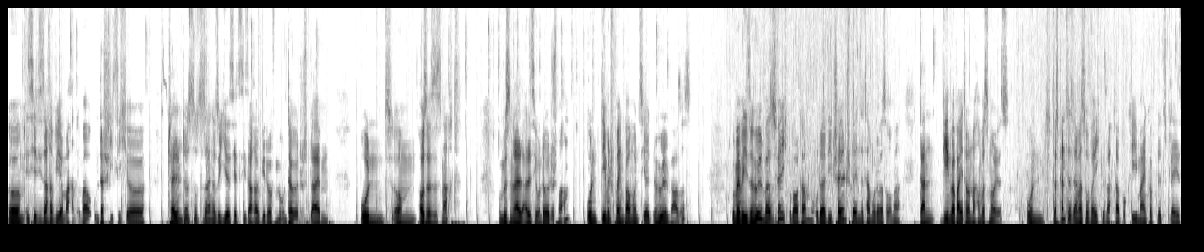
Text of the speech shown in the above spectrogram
ähm, ist hier die Sache, wir machen immer unterschiedliche Challenges sozusagen. Also hier ist jetzt die Sache, wir dürfen nur unterirdisch bleiben und ähm, außer es ist Nacht und müssen halt alles hier unterirdisch machen. Und dementsprechend bauen wir uns hier halt eine Höhlenbasis. Und wenn wir diese Höhlenbasis fertig gebaut haben oder die Challenge beendet haben oder was auch immer, dann gehen wir weiter und machen was Neues. Und das Ganze ist einfach so, weil ich gesagt habe, okay, Minecraft Let's Plays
